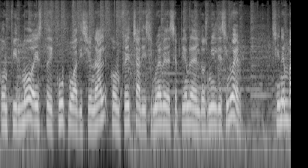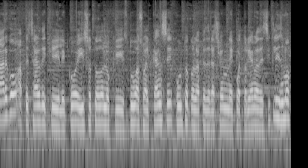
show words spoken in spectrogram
confirmó este cupo adicional con fecha 19 de septiembre del 2019. Sin embargo, a pesar de que el ECOE hizo todo lo que estuvo a su alcance junto con la Federación Ecuatoriana de Ciclismo,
